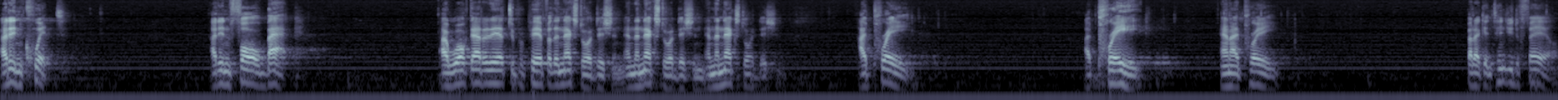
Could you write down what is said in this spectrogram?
I didn't quit, I didn't fall back. I walked out of there to prepare for the next audition, and the next audition, and the next audition. I prayed. I prayed, and I prayed. But I continued to fail,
